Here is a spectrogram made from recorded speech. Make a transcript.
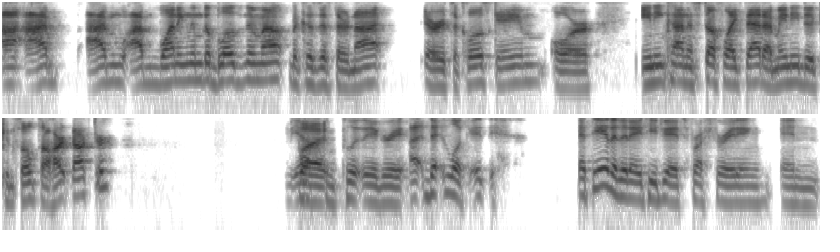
I, I'm I'm I'm wanting them to blow them out because if they're not, or it's a close game, or any kind of stuff like that, I may need to consult a heart doctor. Yeah, But- completely agree. I, th- look, it, at the end of the day, TJ, it's frustrating, and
